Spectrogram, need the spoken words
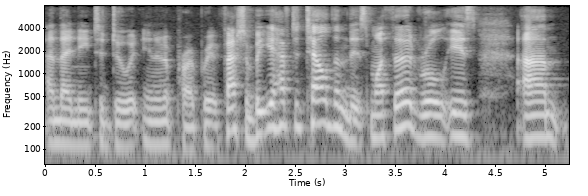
and they need to do it in an appropriate fashion. But you have to tell them this. My third rule is um,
